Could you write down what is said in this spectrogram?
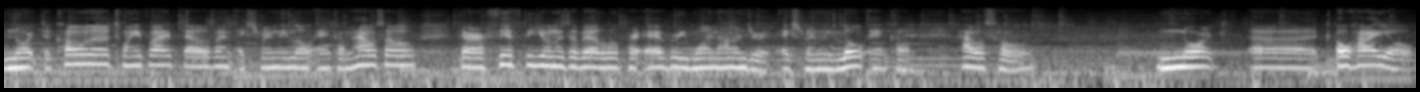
North Dakota, 25,000 extremely low income household. There are 50 units available per every 100 extremely low income household. North uh, Ohio,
